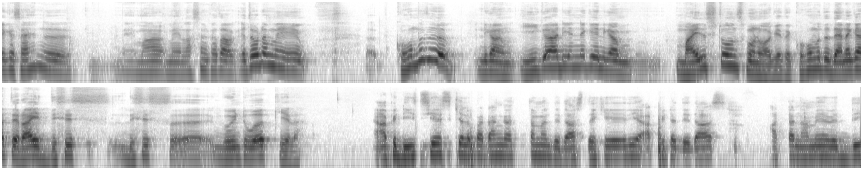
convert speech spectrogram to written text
ඒක සෑහන මේ ලස්සන කතාවක්. එතෝට මේ කොහොමද නිකම් ඊගාඩියන්න එක නිකම් මයිල් ස්ටෝන්ස් මොනවගේද කොහොමද දැනගත්තේ? Right this is this is going to work කියලා. අපි DCS කියල පටන් ගත්තම දෙදස් දෙකේදී අපිට දෙදස් අට නමය වෙද්දි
